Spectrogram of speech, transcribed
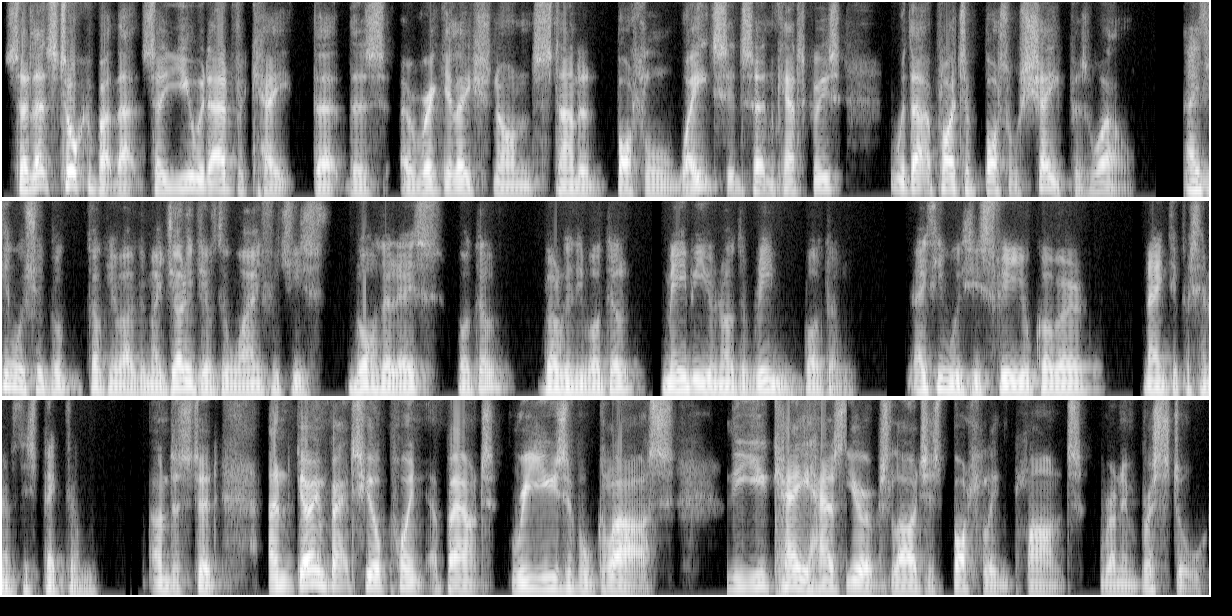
So let's talk about that. So you would advocate that there's a regulation on standard bottle weight in certain categories. Would that apply to bottle shape as well? I think we should be talking about the majority of the wines, which is Bordelaise bottle, Burgundy bottle, maybe you know the Rhin bottle. I think with these three, you cover 90% of the spectrum. Understood. And going back to your point about reusable glass, the UK has Europe's largest bottling plant run in Bristol.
